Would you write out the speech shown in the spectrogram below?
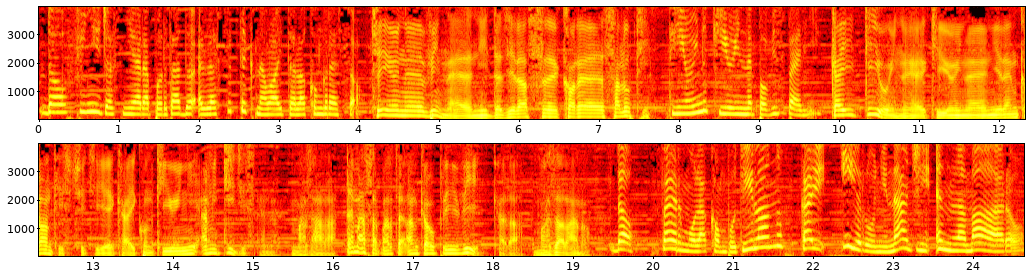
Do finigas nia raportado el la sepdek naŭaj de la kongreso. Ĉiujn vin ni deziras eh, kore saluti. Tiujn, kiujn ne povis veni. Kaj tiujn, eh, kiujn eh, ni renkontis ĉi tie kaj kun kiujn ni amikiĝis en Mazara. Temas aparte ankaŭ pri vi, kara Mazarano. Do, fermu la computilon kai iru ninagi en la maro.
